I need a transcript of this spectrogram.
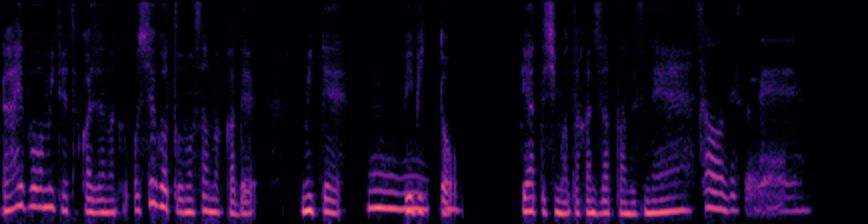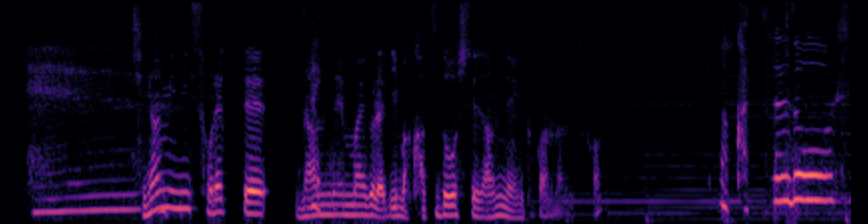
ライブを見てとかじゃなくお仕事のさなかで見てビビッと出会ってしまった感じだったんですね。そうですね。へえ。ちなみにそれって何年前ぐらいで、今活動して何年とかなんですか？まあ活動し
